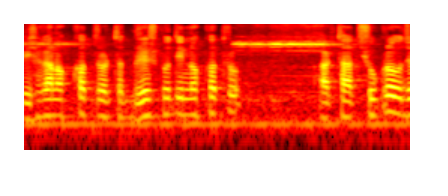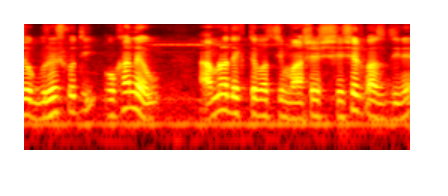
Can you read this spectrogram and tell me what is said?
বিশাখা নক্ষত্র অর্থাৎ বৃহস্পতির নক্ষত্র, অর্থাৎ শুক্র যোগ বৃহস্পতি। ওখানেও আমরা দেখতে পাচ্ছি মাসের শেষের পাঁচ দিনে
